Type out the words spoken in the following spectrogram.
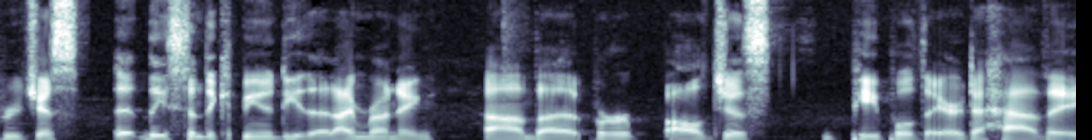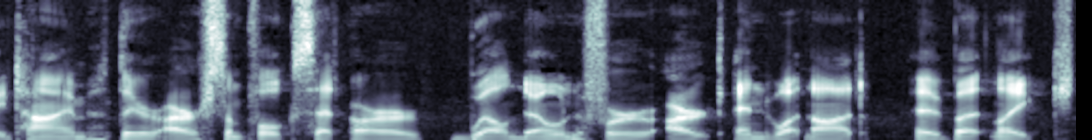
we're just at least in the community that I'm running, uh, but we're all just people there to have a time. There are some folks that are well known for art and whatnot, uh, but like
